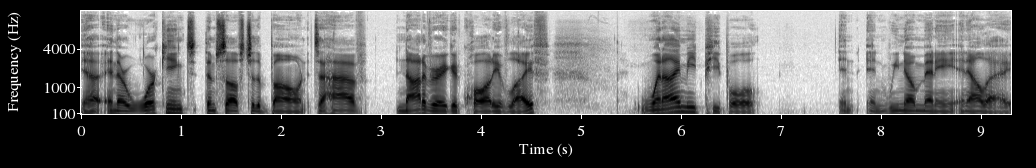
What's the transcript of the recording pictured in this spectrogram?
uh, and they're working t- themselves to the bone to have not a very good quality of life. When I meet people and, and we know many in LA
